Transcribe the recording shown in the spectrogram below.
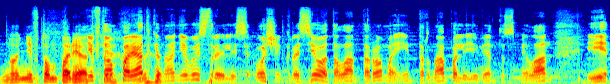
Но не в том порядке. Не в том порядке, но они выстроились очень красиво. Аталанта, Рома, Интер, Наполи, Ювентус, Милан и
